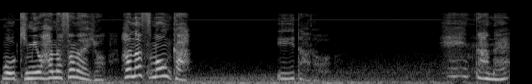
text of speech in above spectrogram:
もう君を離さないよ。離すもんかいいだろう。いいんだね。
